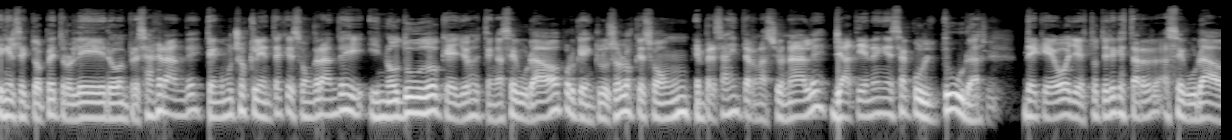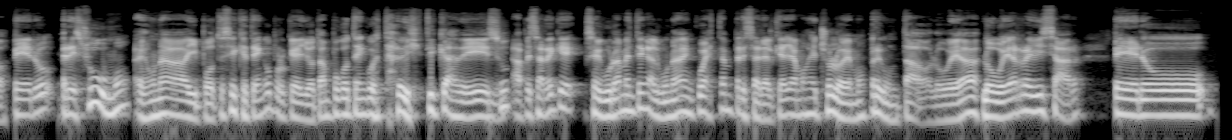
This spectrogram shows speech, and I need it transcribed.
en el sector petrolero, empresas grandes. Tengo muchos clientes que son grandes y, no dudo que ellos estén asegurados porque incluso los que son empresas internacionales ya tienen esa cultura de que, oye, esto tiene que estar asegurado. Pero presumo, es una hipótesis que tengo porque yo tampoco tengo estadísticas de eso, a pesar de que seguramente en alguna encuesta empresarial que hayamos hecho lo hemos preguntado, lo voy a, lo voy a revisar, pero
